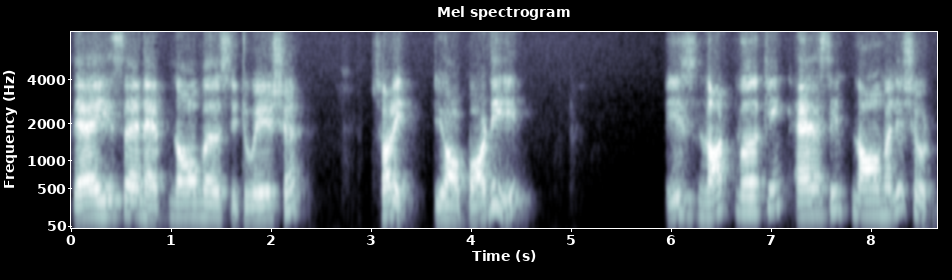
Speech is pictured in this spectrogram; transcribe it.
there is an abnormal situation. Sorry, your body is not working as it normally should.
